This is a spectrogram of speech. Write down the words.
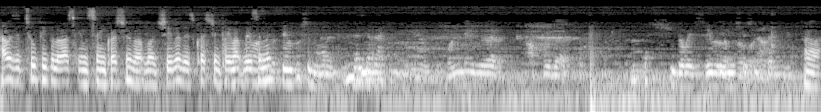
How is it two people are asking the same question about Lord Shiva? This question came up recently. One day we were after the Ah.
